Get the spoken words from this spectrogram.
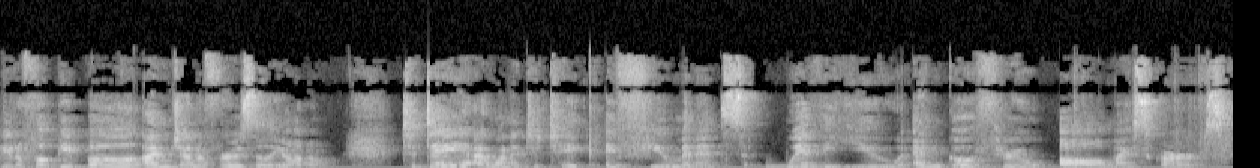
beautiful people. I'm Jennifer Ziliotto. Today I wanted to take a few minutes with you and go through all my scarves.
